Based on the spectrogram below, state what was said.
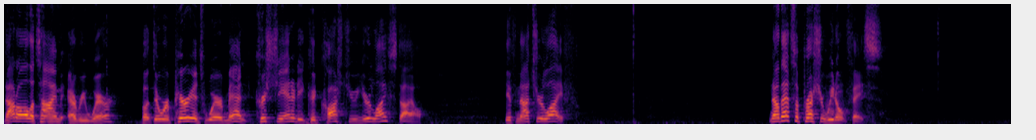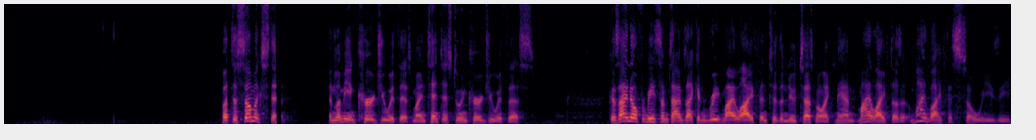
Not all the time, everywhere, but there were periods where, man, Christianity could cost you your lifestyle, if not your life. Now, that's a pressure we don't face. But to some extent, and let me encourage you with this, my intent is to encourage you with this. Because I know for me, sometimes I can read my life into the New Testament like, man, my life doesn't, my life is so easy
